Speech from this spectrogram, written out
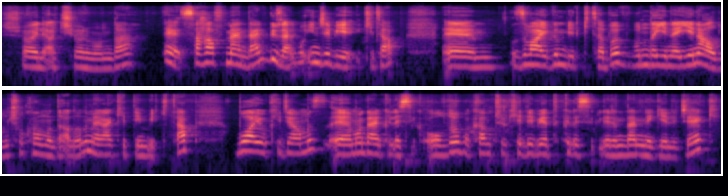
Şöyle açıyorum onu da. Evet Sahaf Mendel güzel bu ince bir kitap. Ee, Zweig'ın bir kitabı. Bunu da yine yeni aldım çok olmadı alalım merak ettiğim bir kitap. Bu ay okuyacağımız e, modern klasik oldu. Bakalım Türk Edebiyatı klasiklerinden ne gelecek.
